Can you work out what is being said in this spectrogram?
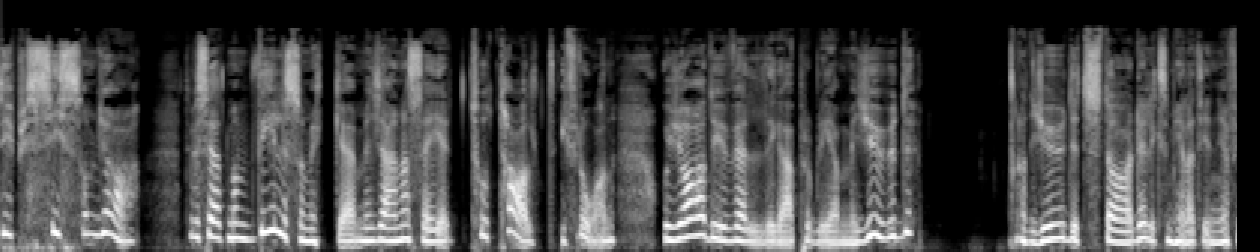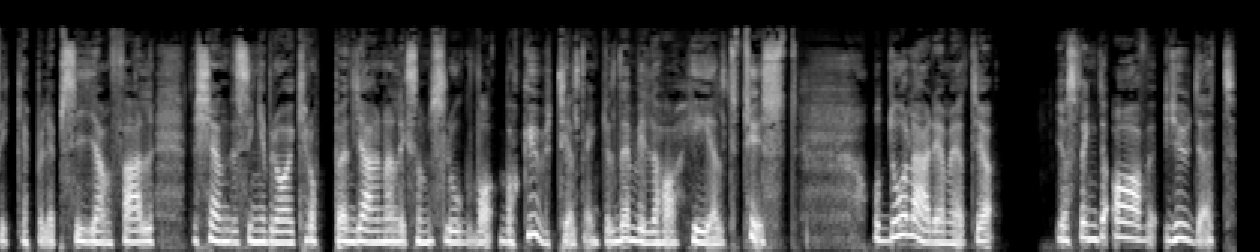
det är precis som jag. Det vill säga att man vill så mycket, men hjärnan säger totalt ifrån. Och jag hade ju väldiga problem med ljud att ljudet störde liksom hela tiden. Jag fick epilepsianfall, det kändes inget bra i kroppen, hjärnan liksom slog bakut helt enkelt. Den ville ha helt tyst. Och då lärde jag mig att jag, jag stängde av ljudet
